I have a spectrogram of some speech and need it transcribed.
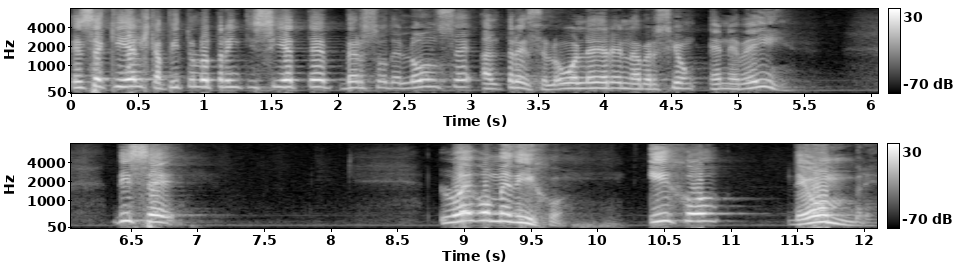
Ezequiel capítulo 37, verso del 11 al 13. Lo voy a leer en la versión NBI. Dice, luego me dijo, hijo de hombre,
